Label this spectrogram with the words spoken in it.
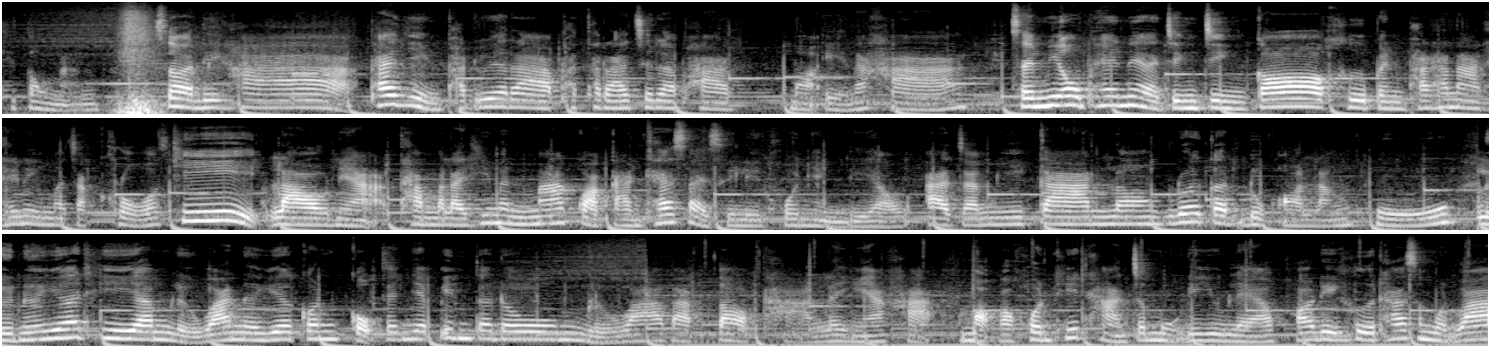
ที่ตรงนั้น สวัสดีค่ะแพทย์หญิงพัฒเวราพัทรจิรพัฒน์หมอเอนะคะเซมิโอเพนเนี่ยจริง ๆ ก็คือเป็นพัฒนาเทคนิคมาจาก close ที่เราเนี่ยทำอะไรที่มันมากกว่าการแค่ใส่ซิลิโคนอย่างเดียว อาจจะมีการลองด้วยกระดูกอ่อนหลังหู หรือเนื้อเยื่อเทียม หรือว่าเนื้อเยื่อก้นกบเส้นเย็บอินเตอร์โดม หรือว่าแบบตอกฐานอะไรเงี้ยค่ะ เหมาะกับคนที่ฐานจมูกดีอยู่แล้วเพราะดีคือถ้าสมมติว่า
